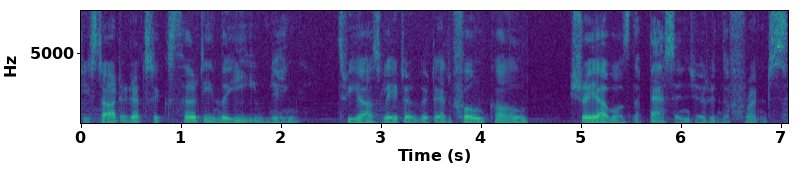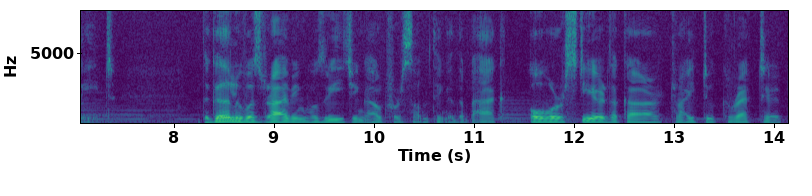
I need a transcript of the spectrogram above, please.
She started at 6.30 in the evening. Three hours later, we had a phone call. Shreya was the passenger in the front seat. The girl who was driving was reaching out for something in the back, oversteered the car, tried to correct it,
